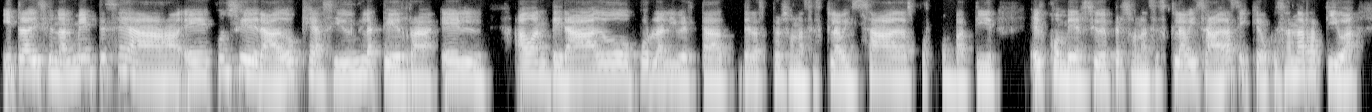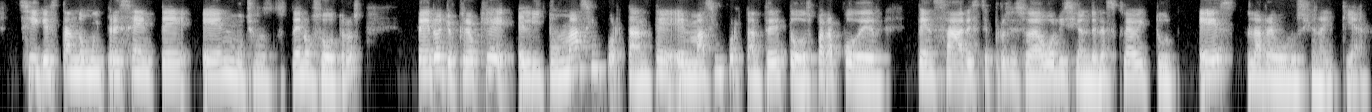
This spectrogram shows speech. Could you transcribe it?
Y tradicionalmente se ha eh, considerado que ha sido Inglaterra el abanderado por la libertad de las personas esclavizadas, por combatir el comercio de personas esclavizadas y creo que esa narrativa sigue estando muy presente en muchos de nosotros, pero yo creo que el hito más importante, el más importante de todos para poder pensar este proceso de abolición de la esclavitud es la revolución haitiana.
